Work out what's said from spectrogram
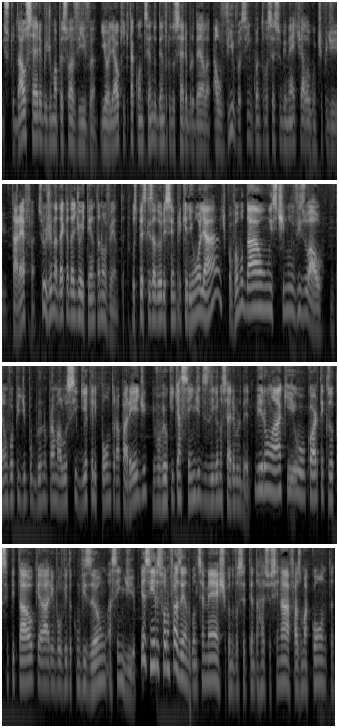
estudar o cérebro de uma pessoa viva e olhar o que está acontecendo dentro do cérebro dela ao vivo, assim, enquanto você submete ela a algum tipo de tarefa, surgiu na década de 80, 90. Os pesquisadores sempre queriam olhar, tipo, vamos dar um estímulo visual. Então vou pedir pro Bruno pra Malu seguir aquele ponto na parede e vou ver o que, que acende e desliga no cérebro dele. Viram lá que o córtex occipital, que é a área envolvida com visão, acendia. E assim eles foram fazendo. Quando você mexe, quando você tenta raciocinar, faz uma conta.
